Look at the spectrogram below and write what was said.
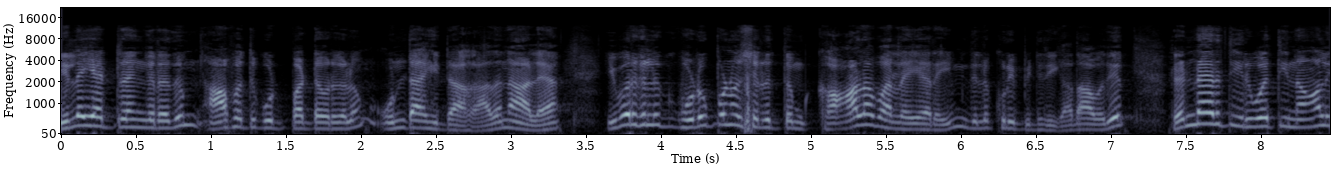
நிலையற்றங்கிறதும் ஆபத்துக்கு உட்பட்டவர்களும் உண்டாகிட்டாங்க. அதனால் இவர்களுக்கு கொடுப்பனம் செலுத்தும் கால வரையறையும் இதில் குறிப்பிட்டிருக்கு. அதாவது ரெண்டாயிரத்தி இருபத்தி நாலு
